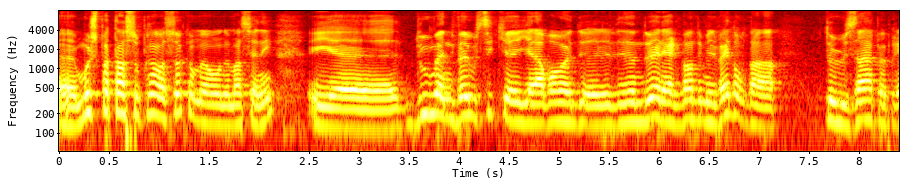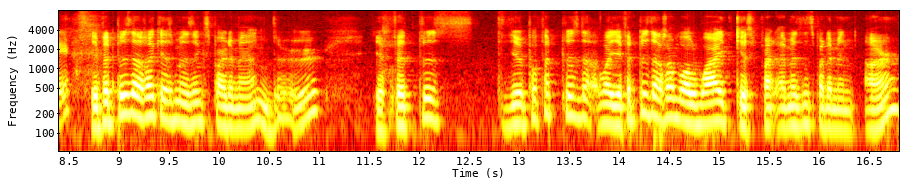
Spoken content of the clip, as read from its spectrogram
Euh, moi, je suis pas tant surpris en ça, comme on a mentionné. Et euh, d'où ma nouvelle aussi qu'il allait avoir un Venom 2 allait arriver en 2020, donc dans deux ans à peu près. Il a fait plus d'argent qu'Amazing Spider-Man 2. Il a fait plus. Il a pas fait plus d'argent. Ouais, il a fait plus d'argent worldwide que Amazing Spider-Man 1.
